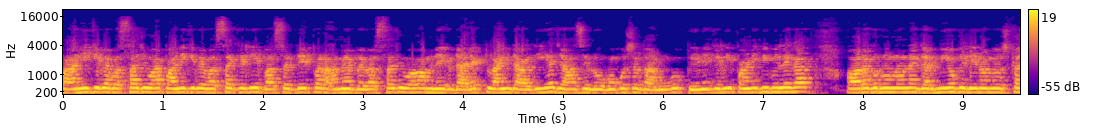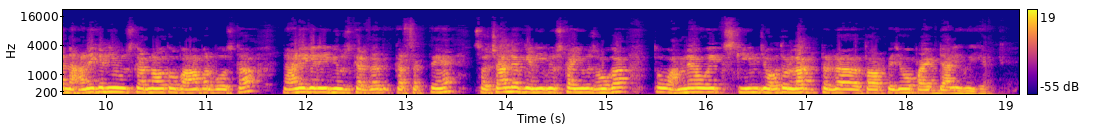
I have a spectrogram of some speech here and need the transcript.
पानी की व्यवस्था जो है पानी की व्यवस्था के लिए बस अड्डे पर हमें व्यवस्था जो है हमने एक डायरेक्ट लाइन डाल दी है जहाँ से लोगों को श्रद्धालुओं को पीने के लिए पानी भी मिलेगा। और अगर उन्होंने गर्मियों के दिनों में उसका नहाने के लिए यूज़ करना हो तो वहाँ पर वो उसका नहाने के लिए भी यूज़ कर, कर सकते हैं। शौचालय के लिए भी उसका यूज़ होगा। तो हमने वो एक स्कीम जो है तो लग तौर पर जो पाइप डाली हुई है।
